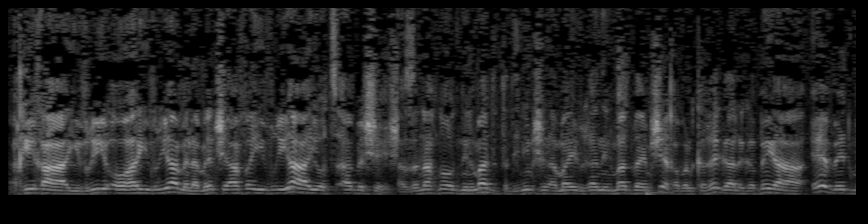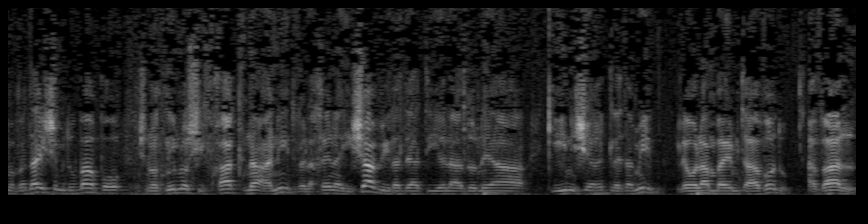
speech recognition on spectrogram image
אחיך העברי או העברייה מלמד שאף העברייה יוצאה בשש. אז אנחנו עוד נלמד את הדינים של אמה העברייה נלמד בהמשך, אבל כרגע לגבי העבד, בוודאי שמדובר פה שנותנים לו שפחה כנענית, ולכן האישה וילדיה תהיה לאדוניה, כי היא נשארת לתמיד, לעולם בהם תעבודו. אבל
